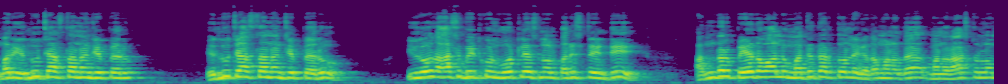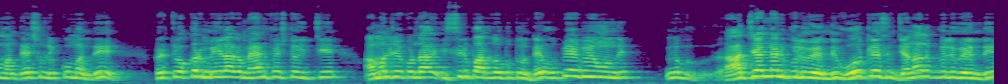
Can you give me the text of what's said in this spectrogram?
మరి ఎందుకు చేస్తానని చెప్పారు? ఎందుకు చేస్తానని చెప్పారు? ఈరోజు ఆశ పెట్టుకొని ఓట్లేసిన వాళ్ళ పరిస్థితి ఏంటి? అందరూ పేదవాళ్ళు మధ్యతరతోళ్ళే కదా మన ద- మన రాష్ట్రంలో మన దేశంలో ఎక్కువ మంది. ప్రతి ఒక్కరు మీలాగా మేనిఫెస్టో ఇచ్చి అమలు చేయకుండా ఇసిరి పారదొప్పుతుంటే ఉపయోగం ఏముంది? రాజ్యాంగానికి విలువైంది? ఓట్లేసిన జనాలకు విలువైంది?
